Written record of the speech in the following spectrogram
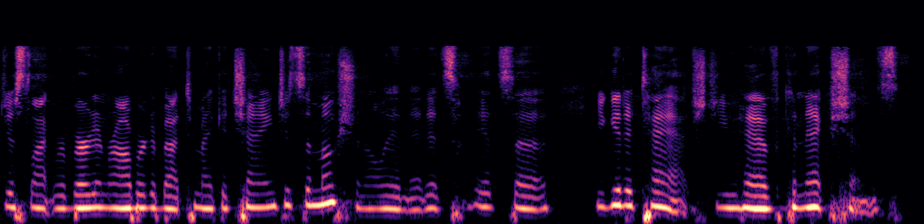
Just like Roberta and Robert about to make a change, it's emotional, isn't it? It's, it's, uh, you get attached, you have connections.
